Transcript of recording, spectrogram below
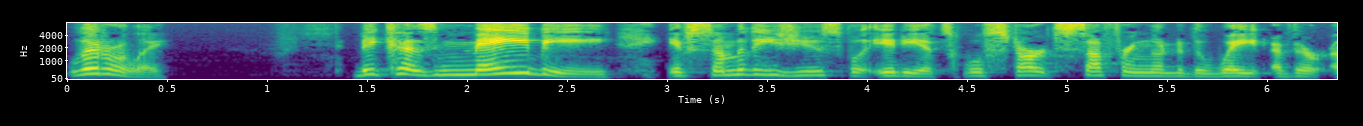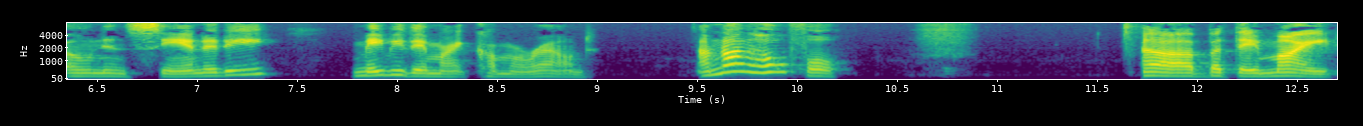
literally because maybe if some of these useful idiots will start suffering under the weight of their own insanity, maybe they might come around. I'm not hopeful, uh, but they might.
